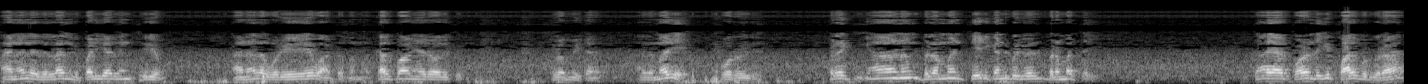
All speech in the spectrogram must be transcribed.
அதனால இதெல்லாம் எனக்கு படிக்காதுன்னு தெரியும். அதனால ஒரே வார்த்தை சொன்னான் கல்பாங்க இருபதுக்கு கிலோமீட்டர். அது மாதிரி ஒரு இது. பிரஜானம் பிரம்மன் தேடி கண்டுபிடிக்கிறது பிரம்மத்தை. தாயார் குழந்தைக்கு பால் கொடுக்குறா.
